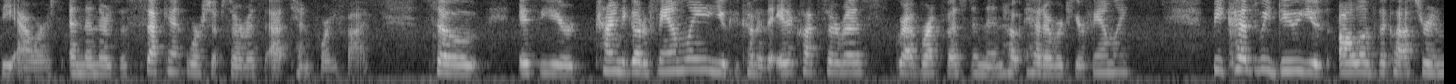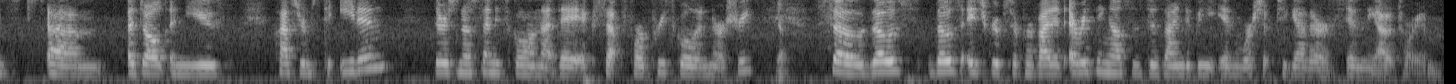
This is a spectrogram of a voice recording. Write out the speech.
the hours. And then there's a second worship service at 10.45 so if you're trying to go to family you could come to the 8 o'clock service grab breakfast and then ho- head over to your family. Because we do use all of the classrooms um, adult and youth classrooms to eat in there's no sunday school on that day except for preschool and nursery Yep. so those those age groups are provided everything else is designed to be in worship together in the auditorium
